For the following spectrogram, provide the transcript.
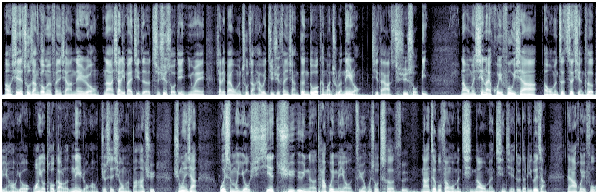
好，谢谢处长跟我们分享内容。那下礼拜记得持续锁定，因为下礼拜我们处长还会继续分享更多看管处的内容，记得大家持续锁定。那我们先来回复一下，呃，我们这这期很特别哈，有网友投稿的内容哈，就是希望我们帮他去询问一下，为什么有些区域呢，它会没有资源回收车？是。那这部分我们请到我们清洁队的李队长跟他回复。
